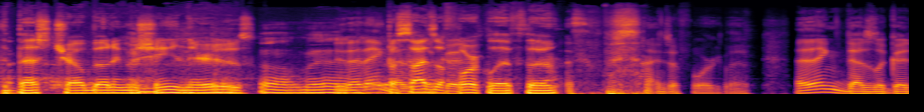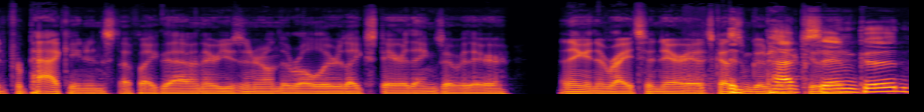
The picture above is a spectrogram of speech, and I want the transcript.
the best trail building machine there is. Oh Dude, that man. thing Besides a good- forklift, though. Besides a forklift, that thing does look good for packing and stuff like that. When they're using it on the roller, like stair things over there. I think in the right scenario, it's got some good weight packs to in it. good,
